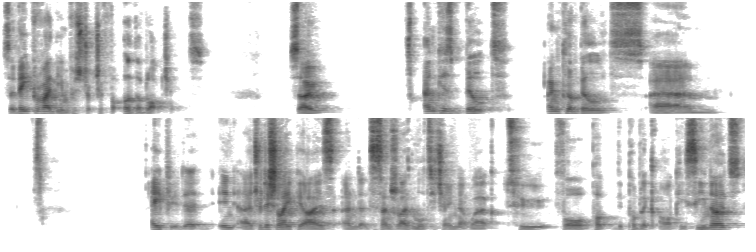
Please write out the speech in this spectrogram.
So they provide the infrastructure for other blockchains. So Ankr's built, Ankr builds um, AP, uh, in uh, traditional APIs and a decentralized multi-chain network to for the public RPC nodes.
